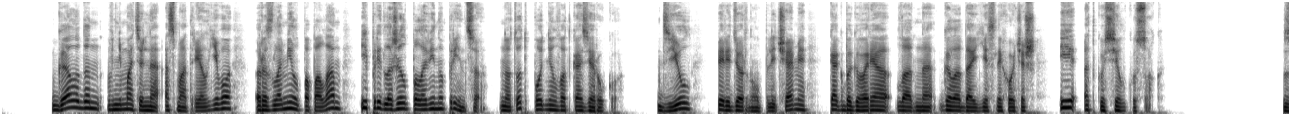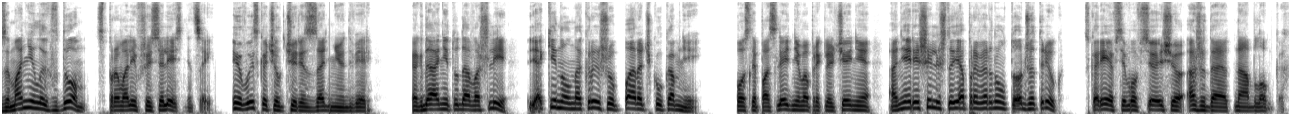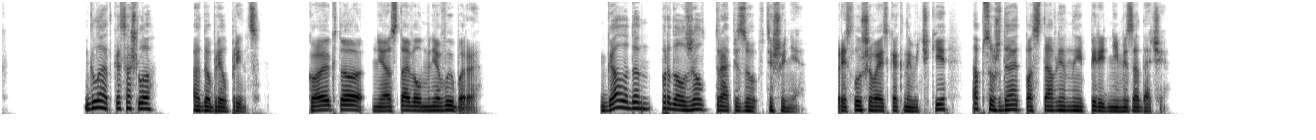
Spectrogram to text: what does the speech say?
Галадон внимательно осмотрел его, разломил пополам и предложил половину принцу, но тот поднял в отказе руку. Дьюл передернул плечами, как бы говоря, «Ладно, голодай, если хочешь», и откусил кусок заманил их в дом с провалившейся лестницей и выскочил через заднюю дверь. Когда они туда вошли, я кинул на крышу парочку камней. После последнего приключения они решили, что я провернул тот же трюк. Скорее всего, все еще ожидают на обломках. «Гладко сошло», — одобрил принц. «Кое-кто не оставил мне выбора. Галадон продолжал трапезу в тишине, прислушиваясь, как новички обсуждают поставленные перед ними задачи.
